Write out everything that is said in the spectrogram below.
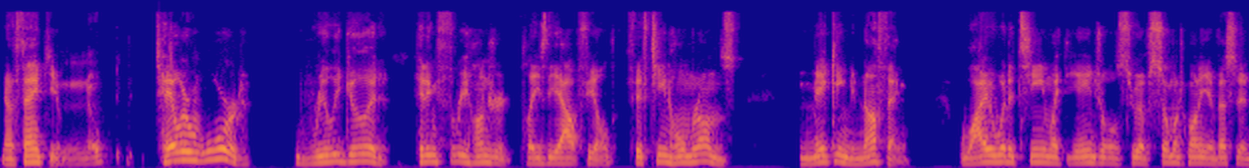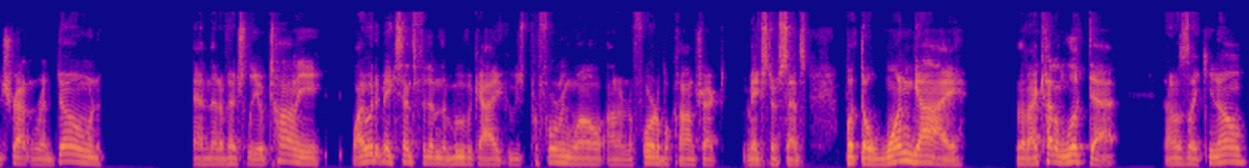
No, thank you. Nope. Taylor Ward, really good, hitting 300, plays the outfield, 15 home runs, making nothing. Why would a team like the Angels, who have so much money invested in Trout and Rendon, and then eventually Ohtani, why would it make sense for them to move a guy who's performing well on an affordable contract? makes no sense. But the one guy that I kind of looked at, I was like, you know,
